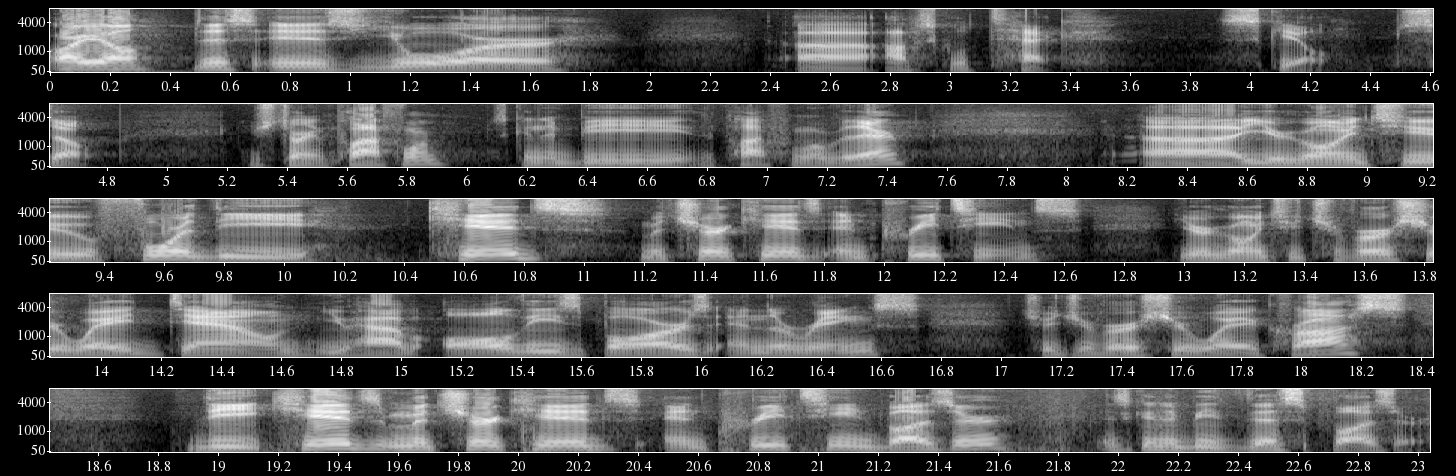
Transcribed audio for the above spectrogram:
All right, y'all, this is your uh, obstacle tech skill. So your starting platform is gonna be the platform over there. Uh, you're going to, for the kids, mature kids and preteens, you're going to traverse your way down. You have all these bars and the rings to traverse your way across. The kids, mature kids, and preteen buzzer is gonna be this buzzer.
